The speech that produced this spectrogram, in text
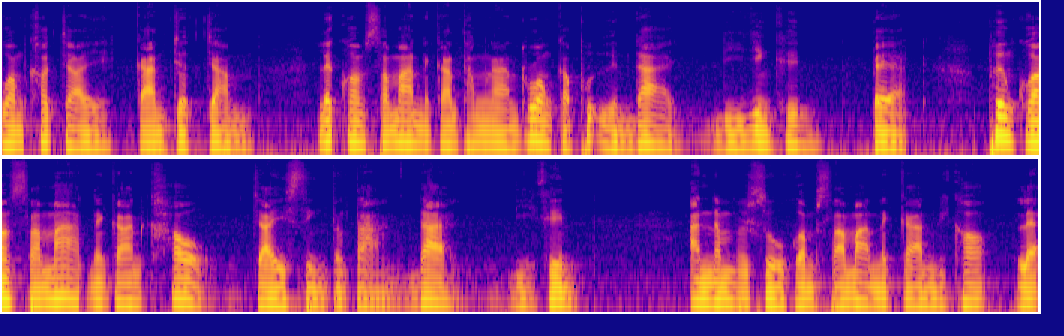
ความเข้าใจ การจดจำและความสามารถในการทำงานร่วมกับผู้อื่นได้ดียิ่งขึ้น 8. เพิ่มความสามารถในการเข้าใจสิ่งต่างๆ ได้ดีขึ้น อันนำไปสู่ความสามารถในการวิเคราะห์ และ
